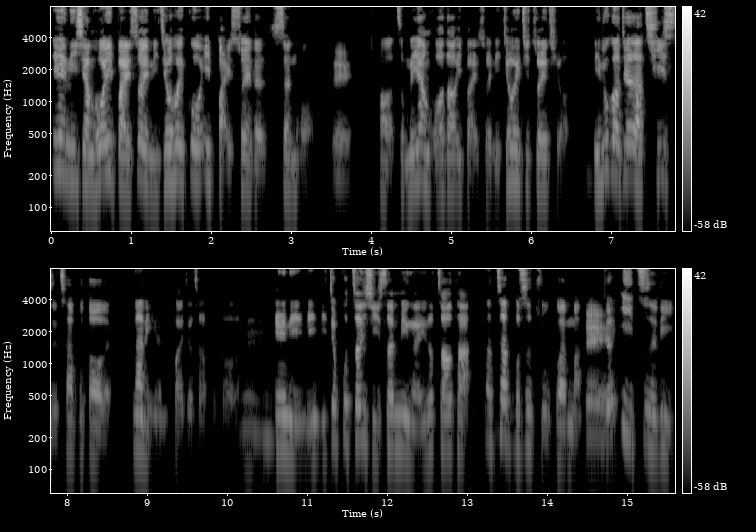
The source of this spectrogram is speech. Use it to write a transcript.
因为你想活一百岁，你就会过一百岁的生活。对，哦，怎么样活到一百岁，你就会去追求。你如果觉得七十差不多了，那你很快就差不多了。嗯，因为你你你就不珍惜生命了，你就糟蹋，那这不是主观嘛？对，就意志力。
